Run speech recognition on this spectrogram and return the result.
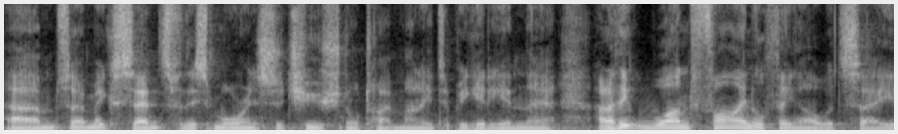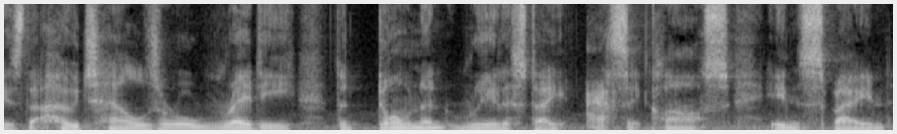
Um, so it makes sense for this more institutional type money to be getting in there. And I think one final thing I would say is that hotels are already the dominant real estate asset class in Spain.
